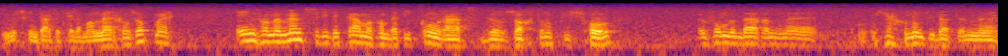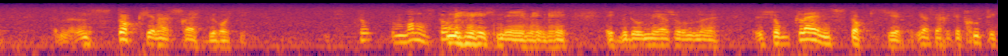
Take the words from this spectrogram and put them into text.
Misschien duidt het helemaal nergens op, maar... een van de mensen die de kamer van Betty Conrad doorzochten op die school... eh, vonden daar een... eh, ja, hoe noemt u dat? Een, een, een stokje in haar schrijfbureautje. Stok, een wandelstok? Nee, nee, nee, nee. Ik bedoel meer zo'n zo'n klein stokje. Ja, zeg ik het goed. Ik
